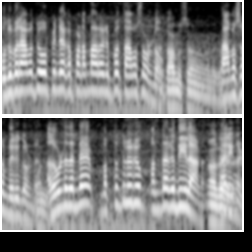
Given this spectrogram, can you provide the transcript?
പൊതുമരാമത്ത് വകുപ്പിന്റെ ഒക്കെ പണം മാറാൻ ഇപ്പോൾ താമസമുണ്ടോ? താമസം. താമസം വരുന്നുണ്ട്. അതുകൊണ്ട് തന്നെ മൊത്തത്തിലൊരു മന്ദഗതിയിലാണ് കാര്യങ്ങൾ.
